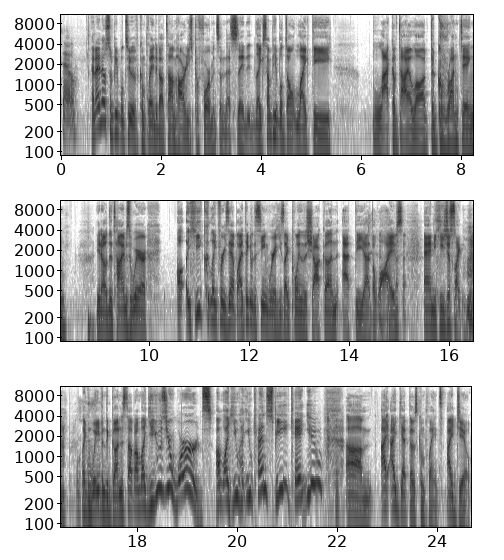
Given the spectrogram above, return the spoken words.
So. And I know some people too have complained about Tom Hardy's performance in this. They like some people don't like the lack of dialogue, the grunting. You know, the times where uh, he like for example i think of the scene where he's like pointing the shotgun at the uh, the wives and he's just like mm, like waving the gun and stuff. I'm like you use your words. I'm like you you can speak can't you? Um i i get those complaints. I do.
